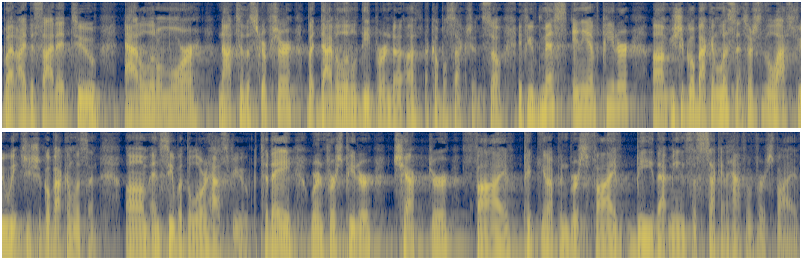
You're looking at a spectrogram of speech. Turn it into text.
but I decided to add a little more, not to the scripture, but dive a little deeper into a, a couple sections. So if you've missed any of Peter, um, you should go back and listen, especially the last few weeks. You should go back and listen um, and see what the Lord has for you. Today, we're in First Peter chapter 5, picking up in verse 5b. That means the second half of verse 5.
